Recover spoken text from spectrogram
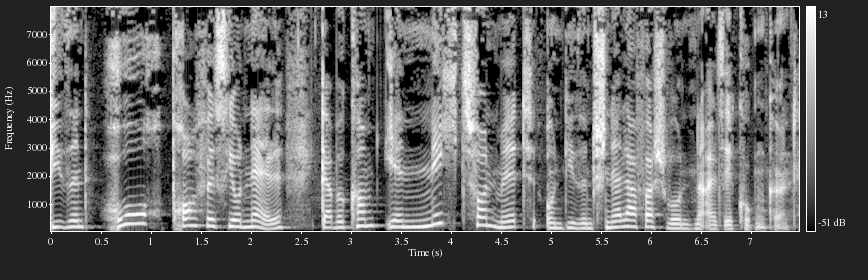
Die sind hochprofessionell. Da bekommt ihr nichts von mit und die sind schneller verschwunden, als ihr gucken könnt.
